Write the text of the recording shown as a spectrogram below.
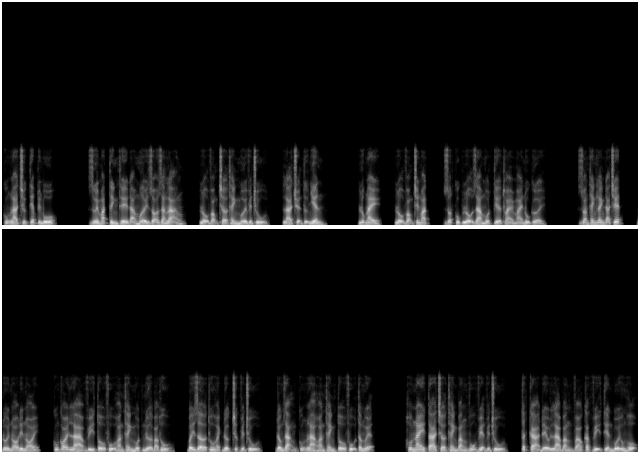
cũng là trực tiếp tuyên bố. Dưới mắt tình thế đã mười rõ ràng lãng, lộ vọng trở thành mới viện chủ, là chuyện tự nhiên. Lúc này, lộ vọng trên mặt, rốt cục lộ ra một tia thoải mái nụ cười. Doan Thanh Lanh đã chết, đối nó đến nói, cũng coi là vì tổ phụ hoàn thành một nửa báo thù, bây giờ thu hoạch được chức viện chủ, đồng dạng cũng là hoàn thành tổ phụ tâm nguyện. Hôm nay ta trở thành băng vũ viện viện chủ, tất cả đều là bằng vào các vị tiền bối ủng hộ,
